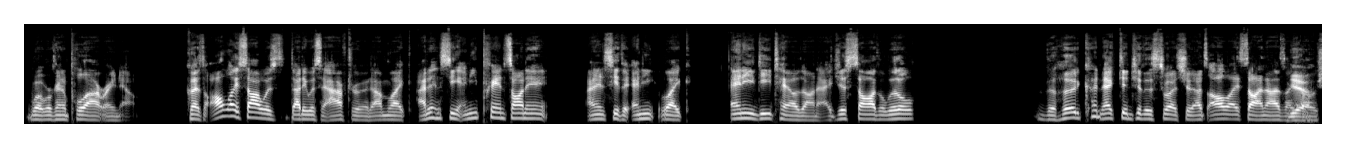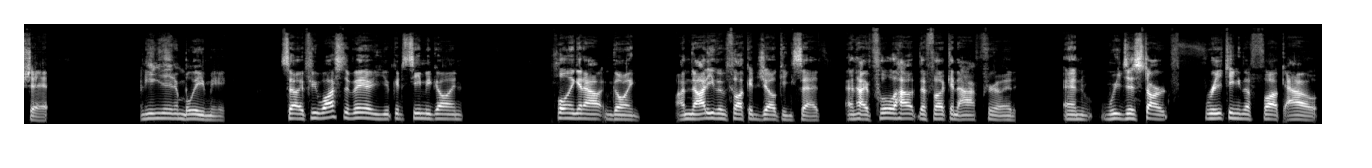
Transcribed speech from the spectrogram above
what we're gonna pull out right now. Because all I saw was that it was after it. I'm like, I didn't see any prints on it. I didn't see the any like any details on it. I just saw the little the hood connected to the sweatshirt. That's all I saw, and I was like, Yeah. oh shit. And he didn't believe me. So if you watch the video, you can see me going, pulling it out and going, I'm not even fucking joking, Seth. And I pull out the fucking after hood and we just start freaking the fuck out.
